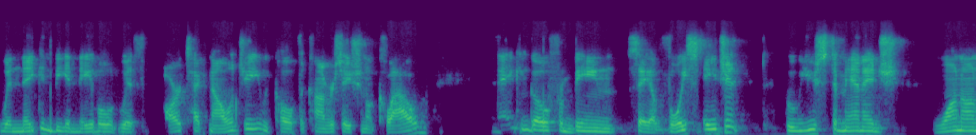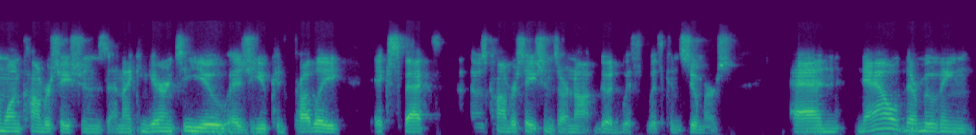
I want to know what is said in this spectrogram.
when they can be enabled with our technology. We call it the conversational cloud. They can go from being, say, a voice agent who used to manage one on one conversations. And I can guarantee you, as you could probably expect, those conversations are not good with, with consumers. And now they're moving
